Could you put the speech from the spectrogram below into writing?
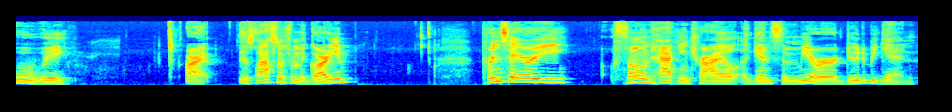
Ooh wee. All right. This last one's from the Guardian. Prince Harry phone hacking trial against the Mirror due to begin.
